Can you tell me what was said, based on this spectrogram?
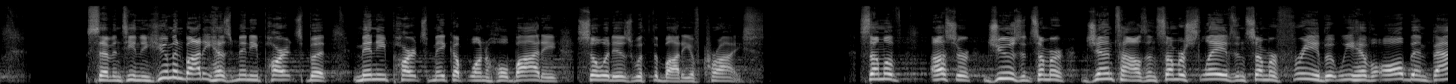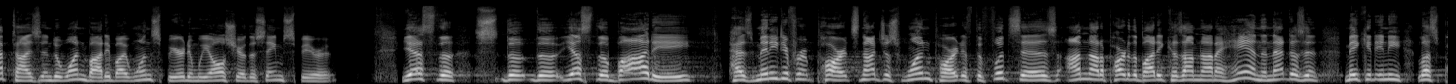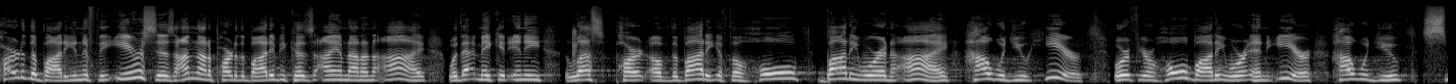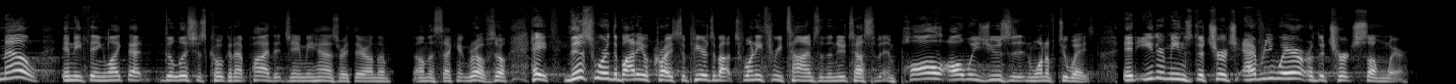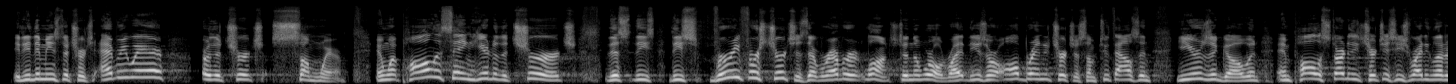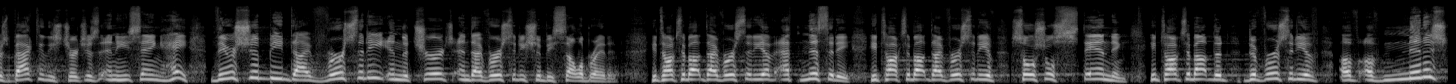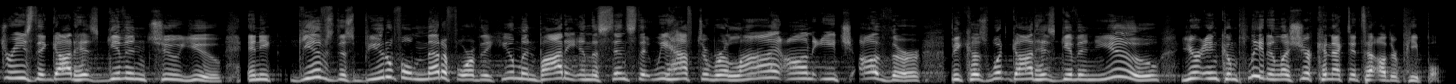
17. The human body has many parts, but many parts make up one whole body. So it is with the body of Christ. Some of us are Jews and some are Gentiles and some are slaves and some are free, but we have all been baptized into one body by one spirit and we all share the same spirit. Yes, the, the, the, yes, the body has many different parts, not just one part. If the foot says, I'm not a part of the body because I'm not a hand, then that doesn't make it any less part of the body. And if the ear says, I'm not a part of the body because I am not an eye, would that make it any less part of the body? If the whole body were an eye, how would you hear? Or if your whole body were an ear, how would you smell anything like that delicious coconut pie that Jamie has right there on the on the second grove. So, hey, this word, the body of Christ, appears about 23 times in the New Testament, and Paul always uses it in one of two ways. It either means the church everywhere or the church somewhere. It either means the church everywhere or the church somewhere. And what Paul is saying here to the church, this, these, these very first churches that were ever launched in the world, right? These are all brand new churches some 2,000 years ago. And, and Paul has started these churches. He's writing letters back to these churches, and he's saying, hey, there should be diversity in the church, and diversity should be celebrated. He talks about diversity of ethnicity, he talks about diversity of social standing, he talks about the diversity of, of, of ministries that God has given to you. And he gives this beautiful metaphor of the human body in the sense that we have to rely on each other because what God has given you, you're incomplete unless you're connected to other people.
